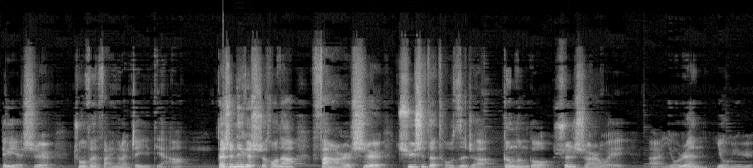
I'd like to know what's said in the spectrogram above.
这个也是充分反映了这一点啊。但是那个时候呢，反而是趋势的投资者更能够顺势而为啊，游刃有余。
